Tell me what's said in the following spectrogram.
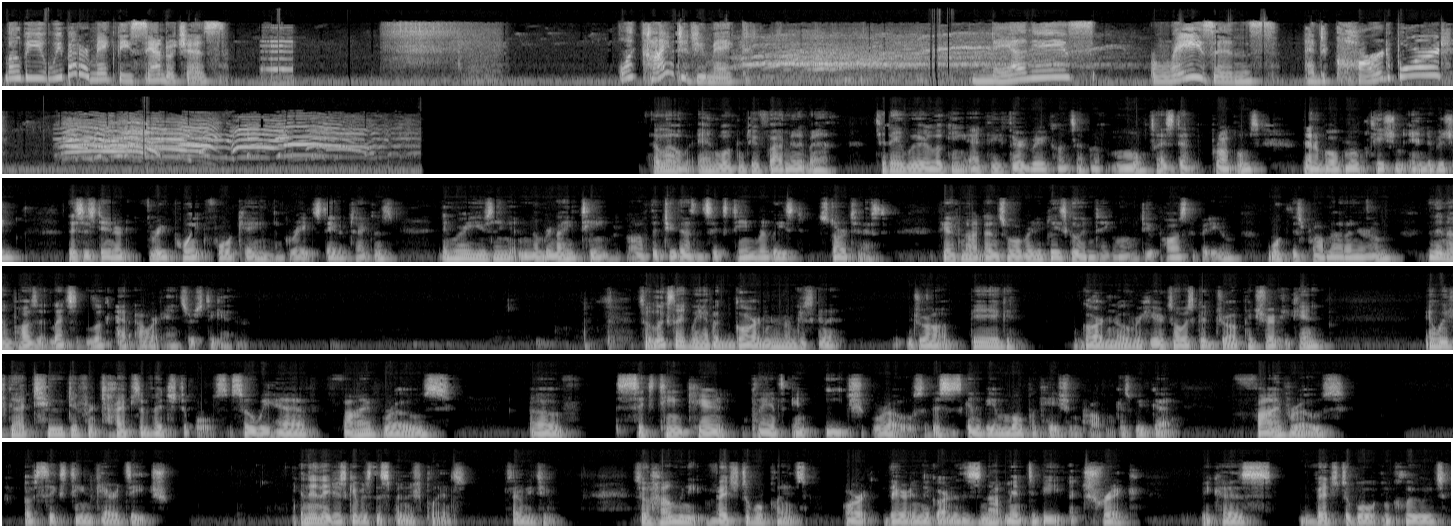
Moby, we better make these sandwiches. What kind did you make? Mayonnaise, raisins, and cardboard? Hello, and welcome to 5 Minute Math. Today we are looking at the third grade concept of multi-step problems that involve multiplication and division. This is standard 3.4K in the great state of Texas, and we're using number 19 of the 2016 released STAAR test. If you have not done so already, please go ahead and take a moment to pause the video, work this problem out on your own, and then unpause it. Let's look at our answers together. So it looks like we have a garden, and I'm just going to draw a big garden over here. It's always good to draw a picture if you can. And we've got two different types of vegetables. So we have five rows of 16 carrot plants in each row. So this is going to be a multiplication problem because we've got five rows of 16 carrots each. And then they just give us the spinach plants, 72. So how many vegetable plants are there in the garden? This is not meant to be a trick because vegetable includes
